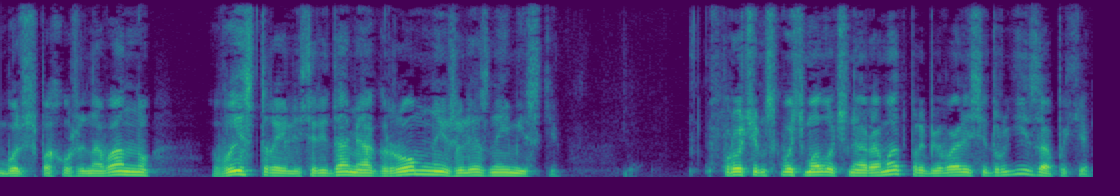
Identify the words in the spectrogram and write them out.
больше похожей на ванну, выстроились рядами огромные железные миски. Впрочем, сквозь молочный аромат пробивались и другие запахи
